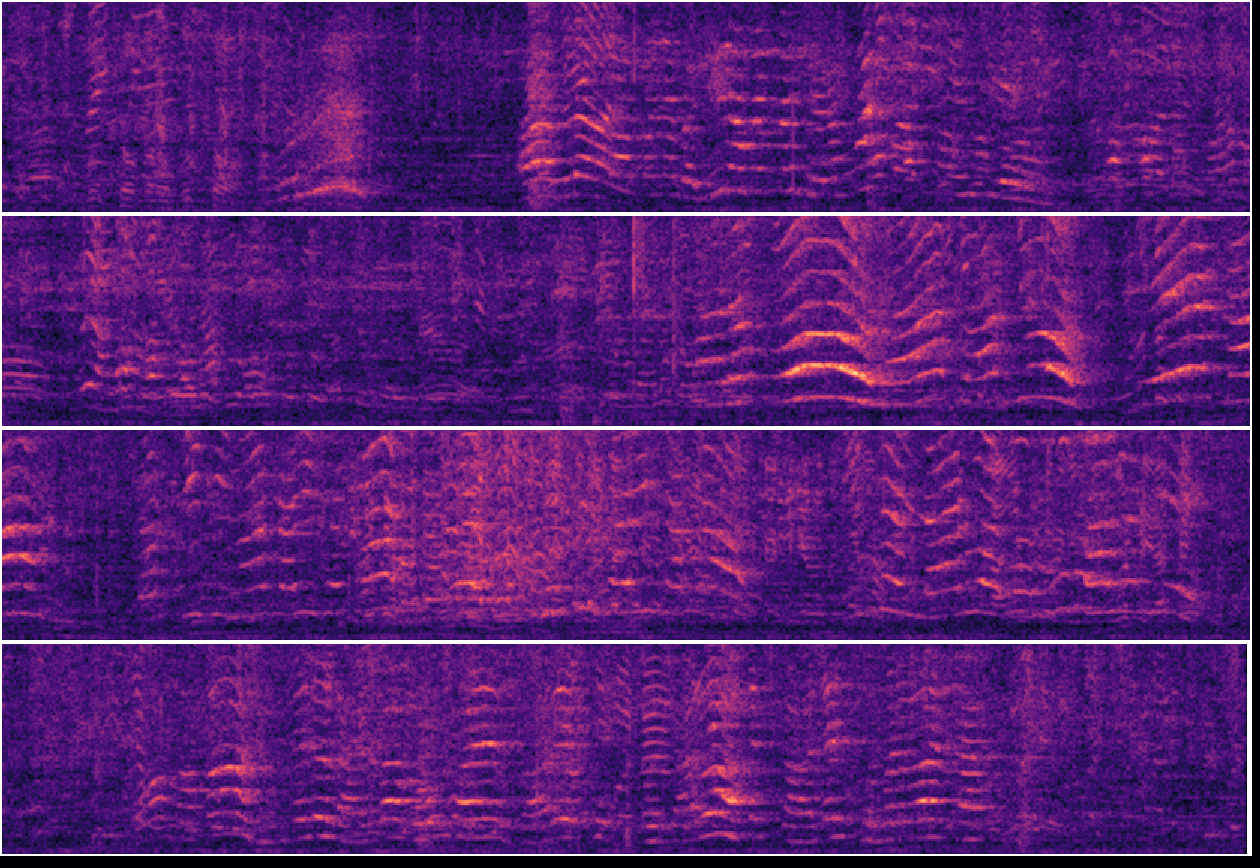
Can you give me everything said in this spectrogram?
ગુચ્છો કરો ગુચ્છો આપણને બધી રમતમાં શરમમાં જ પાડી છે. Nereden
